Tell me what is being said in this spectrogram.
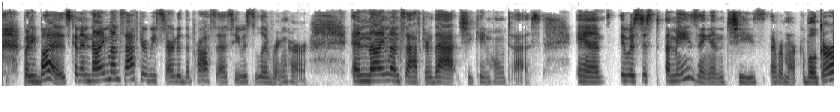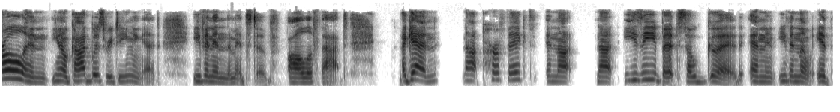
but he was kind of nine months after we started the process, he was delivering her. And nine months after that, she came home to us. And it was just amazing. And she's a remarkable girl. And, you know, God was redeeming it, even in the midst of all of that. Again, not perfect and not not easy but so good. And even though it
